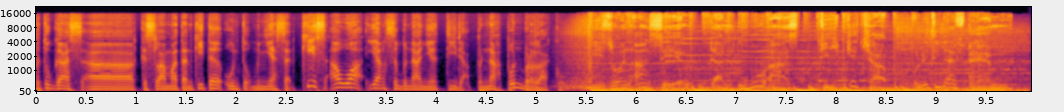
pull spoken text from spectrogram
petugas uh, keselamatan kita untuk menyiasat kes awak yang sebenarnya tidak pernah pun berlaku. Izwan Azir dan Muaz di Catch Bulletin FM.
